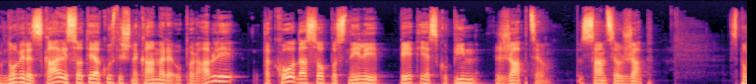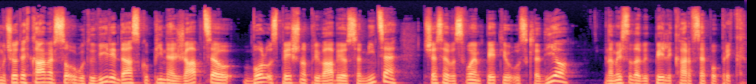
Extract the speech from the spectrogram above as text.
V novi raziskavi so te akustične kamere uporabili tako, da so posneli petje skupin žabcev, samcev žab. S pomočjo teh kamer so ugotovili, da skupine žabcev bolj uspešno privabijo samice, če se v svojem petju uskladijo namesto da bi peli kar vse poprek.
